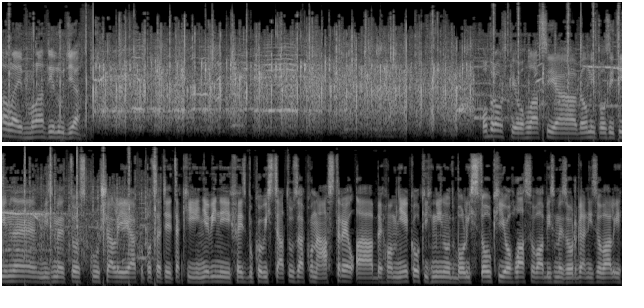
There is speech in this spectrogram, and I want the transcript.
ale aj mladí ľudia. obrovské ohlasy a veľmi pozitívne. My sme to skúšali ako v podstate taký nevinný facebookový status ako nástrel a behom niekoľkých minút boli stovky ohlasov, aby sme zorganizovali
